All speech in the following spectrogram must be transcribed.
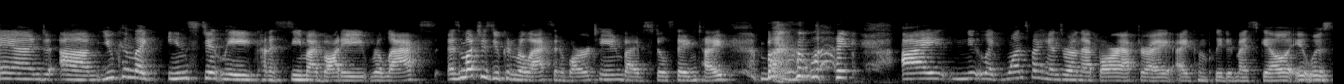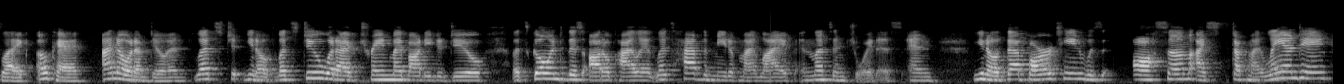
and um, you can like instantly kind of see my body relax as much as you can relax in a bar routine by still staying tight. But like i knew like once my hands were on that bar after i, I completed my skill it was like okay i know what i'm doing. Let's you know let's do what i've trained my body to do. Let's go into this autopilot. Let's have the meet of my life and let's enjoy this. And you know that bar routine was awesome. I stuck my landing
